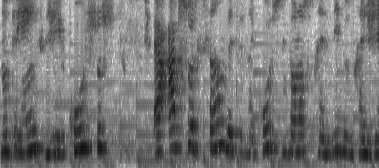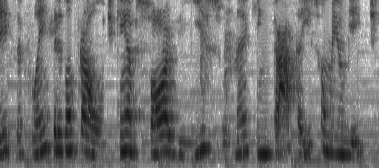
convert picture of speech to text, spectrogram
nutrientes, de recursos a absorção desses recursos, então nossos resíduos, rejeitos, efluentes, eles vão para onde? Quem absorve isso, né, quem trata isso é o meio ambiente,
